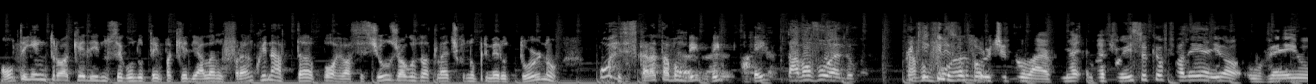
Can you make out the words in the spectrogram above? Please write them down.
Ontem entrou aquele no segundo tempo aquele Alan Franco e Natan. Porra, eu assisti os jogos do Atlético no primeiro turno. Porra, esses caras estavam bem, bem, bem, Estavam voando. Por que, que eles não foram titular? Mas, mas foi isso que eu falei aí, ó. O velho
